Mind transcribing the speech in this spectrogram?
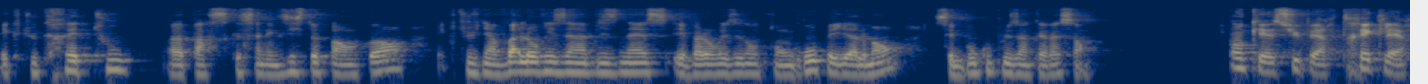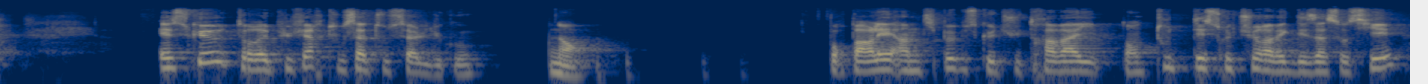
et que tu crées tout euh, parce que ça n'existe pas encore et que tu viens valoriser un business et valoriser dans ton groupe également, c'est beaucoup plus intéressant. Ok, super, très clair. Est-ce que tu aurais pu faire tout ça tout seul du coup? Non. Pour parler un petit peu, puisque tu travailles dans toutes tes structures avec des associés,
